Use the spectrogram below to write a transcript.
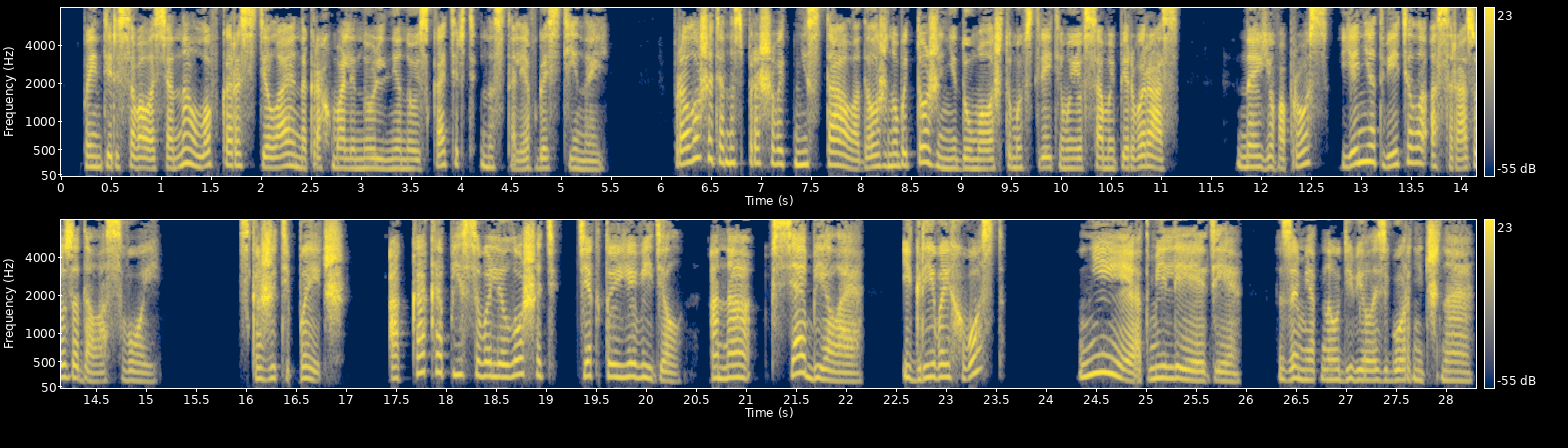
— поинтересовалась она, ловко расстилая на крахмаленную льняную скатерть на столе в гостиной. Про лошадь она спрашивать не стала, должно быть, тоже не думала, что мы встретим ее в самый первый раз. На ее вопрос я не ответила, а сразу задала свой. «Скажите, Пейдж, а как описывали лошадь те, кто ее видел? Она вся белая? И грива и хвост?» «Нет, миледи», — заметно удивилась горничная.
